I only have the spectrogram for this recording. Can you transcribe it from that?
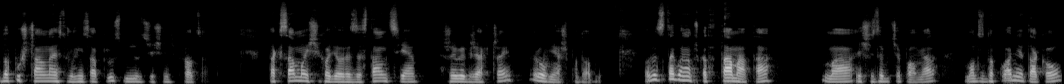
dopuszczalna jest różnica plus minus 10%. Tak samo jeśli chodzi o rezystancję żyły grzewczej, również podobnie. Wobec tego na przykład ta mata ma, jeśli zrobicie pomiar, moc dokładnie taką,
